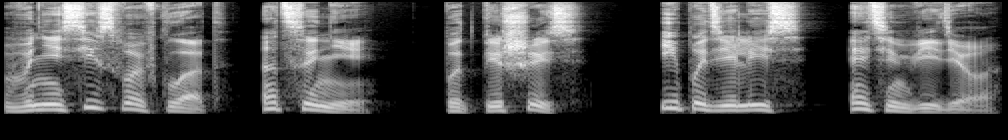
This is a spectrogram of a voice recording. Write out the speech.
Внеси свой вклад, оцени, подпишись и поделись этим видео.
